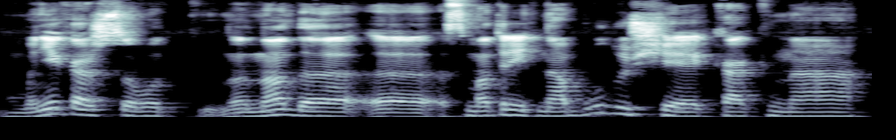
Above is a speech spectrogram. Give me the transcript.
мне кажется, вот надо смотреть на будущее как на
